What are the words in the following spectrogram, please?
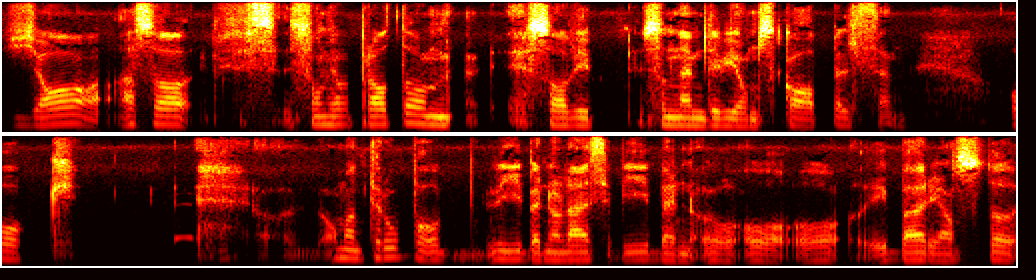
Ja, alltså som jag pratade om eh, så, vi, så nämnde vi om skapelsen. Och eh, om man tror på Bibeln och läser Bibeln och, och, och i början så,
